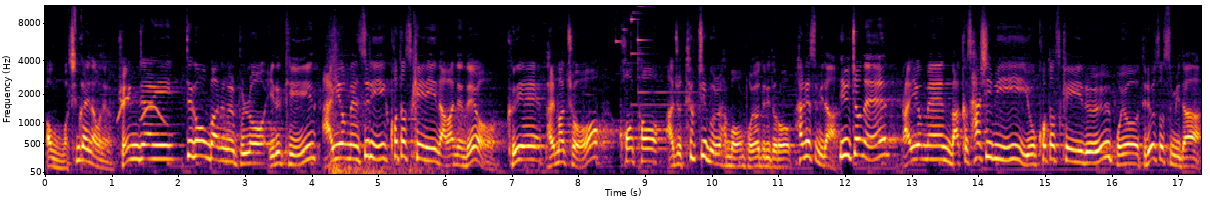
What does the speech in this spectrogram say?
어우, 막 침까지 나오네요. 굉장히 뜨거운 반응을 불러 일으킨 아이언맨 3 쿼터 스케일이 나왔는데요. 그에 발맞춰 쿼터 아주 특집을 한번 보여드리도록 하겠습니다. 일전에 아이언맨 마크 42요 쿼터 스케일을 보여드렸었습니다.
